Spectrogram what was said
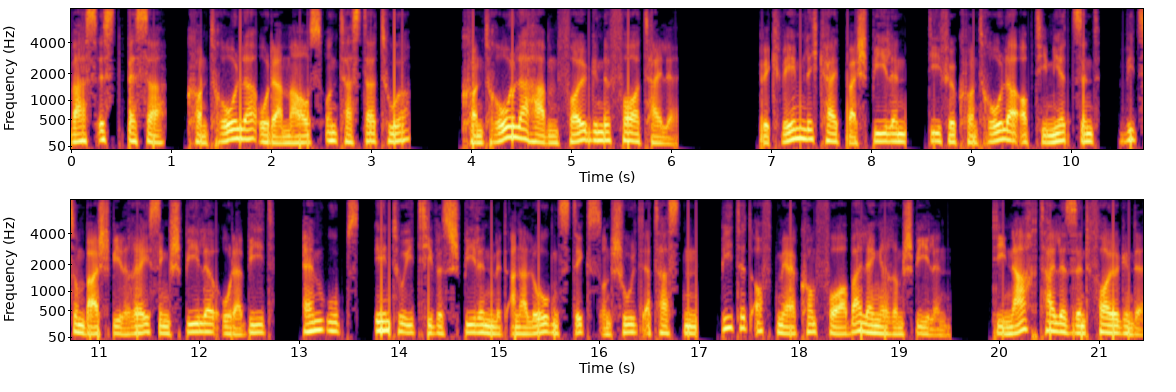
Was ist besser, Controller oder Maus und Tastatur? Controller haben folgende Vorteile. Bequemlichkeit bei Spielen, die für Controller optimiert sind, wie zum Beispiel Racing-Spiele oder Beat, M-Ups, intuitives Spielen mit analogen Sticks und Schultertasten, bietet oft mehr Komfort bei längerem Spielen. Die Nachteile sind folgende.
